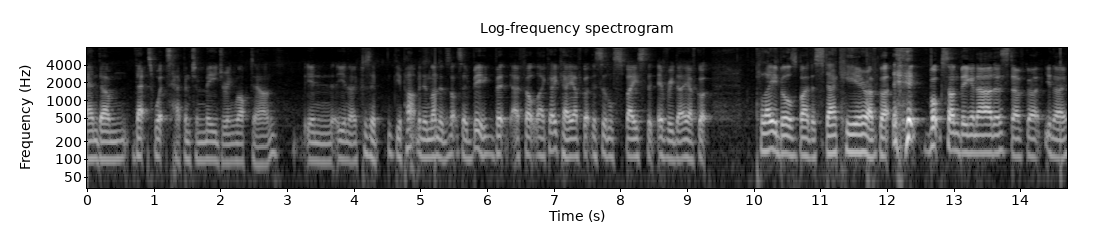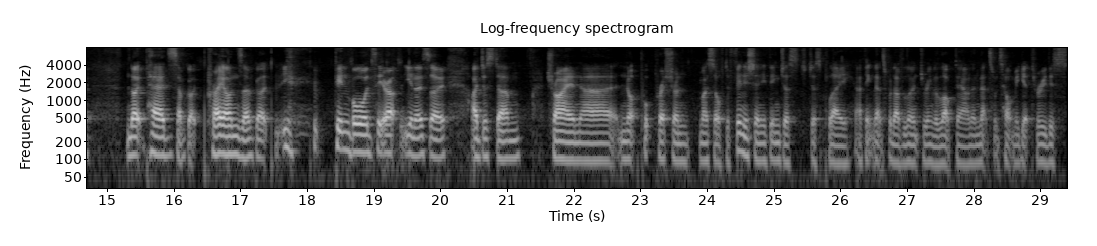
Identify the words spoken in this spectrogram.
and um, that's what's happened to me during lockdown. In you know, because the apartment in London is not so big, but I felt like okay, I've got this little space that every day I've got playbills by the stack here. I've got books on being an artist. I've got you know notepads. I've got crayons. I've got pin boards here. You know, so I just um, try and uh, not put pressure on myself to finish anything. Just just play. I think that's what I've learned during the lockdown, and that's what's helped me get through this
